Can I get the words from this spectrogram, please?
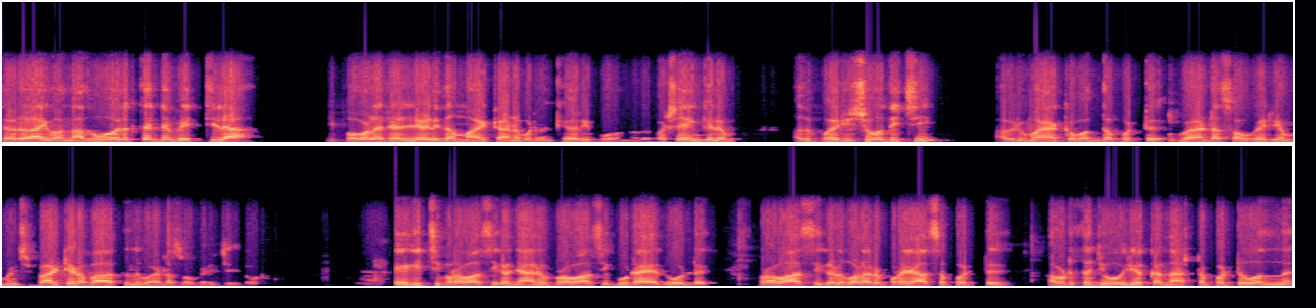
ചെറുതായി വന്നു. അതുപോലെ തന്നെ വെറ്റില ഇപ്പൊ വളരെ ലളിതമായിട്ടാണ് ഇവിടുന്ന് കയറി പോകുന്നത്. പക്ഷേ എങ്കിലും അത് പരിശോധിച്ച് അവരുമായൊക്കെ ബന്ധപ്പെട്ട് വേണ്ട സൗകര്യം മുനിസിപ്പാലിറ്റിയുടെ ഭാഗത്തു നിന്ന് വേണ്ട സൗകര്യം ചെയ്തു കൊടുക്കും. പ്രത്യേകിച്ച് പ്രവാസികൾ. ഞാനൊരു പ്രവാസി കൂടെ ആയതുകൊണ്ട് പ്രവാസികൾ വളരെ പ്രയാസപ്പെട്ട് അവിടുത്തെ ജോലിയൊക്കെ നഷ്ടപ്പെട്ട് വന്ന്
